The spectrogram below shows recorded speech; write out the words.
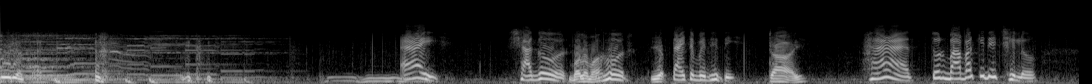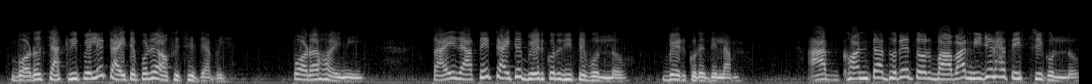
পইরা যায়। এই সাগর বলো, মা। ঘোর ইয়ে- টাইটা বেঁধে দি। তাই? হ্যাঁ তোর বাবা কিনেছিল বড় চাকরি পেলে টাইটা পরে অফিসে যাবে। পড়া হয়নি। তাই রাতে টাইটা বের করে দিতে বলল। বের করে দিলাম। আধ ঘণ্টা ধরে তোর বাবা নিজের হাতে ইস্ত্রি করল।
